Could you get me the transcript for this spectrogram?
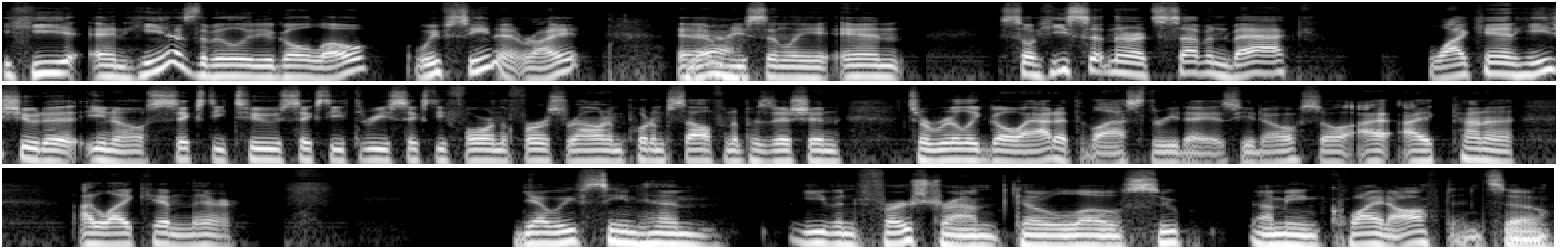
He and he has the ability to go low. We've seen it, right? Uh, Yeah. recently. And so he's sitting there at 7 back. Why can't he shoot at, you know, 62, 63, 64 in the first round and put himself in a position to really go at it the last 3 days, you know? So I I kind of I like him there. Yeah, we've seen him even first round go low. Super. I mean, quite often. So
